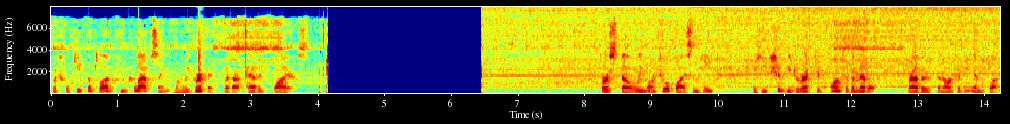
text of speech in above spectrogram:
which will keep the plug from collapsing when we grip it with our padded pliers. First though, we want to apply some heat. The heat should be directed onto the metal rather than onto the end plug.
